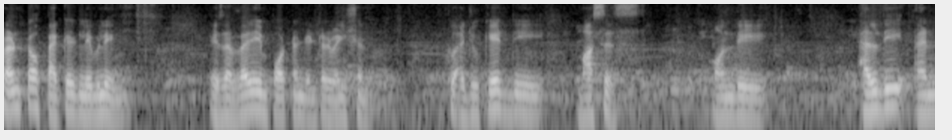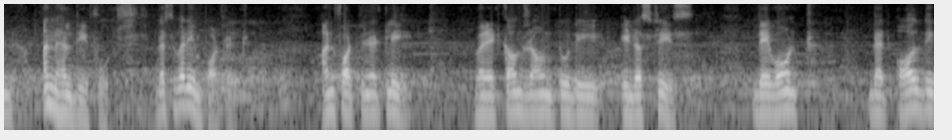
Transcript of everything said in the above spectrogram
front of package labeling is a very important intervention to educate the masses on the healthy and unhealthy foods. That is very important. Unfortunately, when it comes down to the industries, they want that all the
